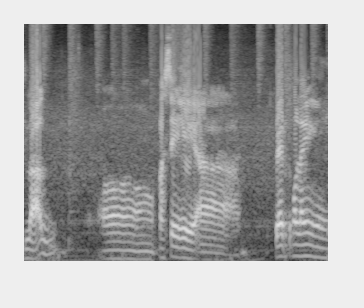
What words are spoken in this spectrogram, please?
vlog. Uh, kasi uh, kwento ko lang yung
